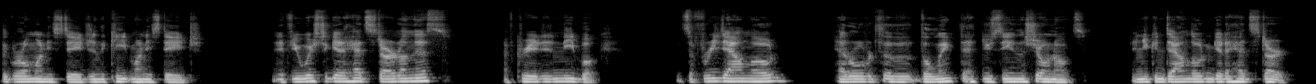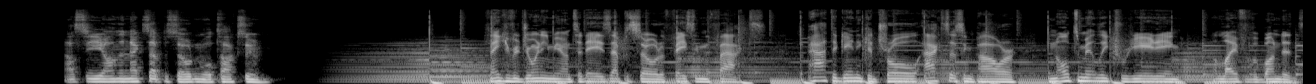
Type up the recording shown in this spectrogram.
the grow money stage, and the keep money stage. And if you wish to get a head start on this, I've created an ebook. It's a free download. Head over to the, the link that you see in the show notes, and you can download and get a head start. I'll see you on the next episode, and we'll talk soon. Thank you for joining me on today's episode of Facing the Facts path to gaining control, accessing power, and ultimately creating a life of abundance.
